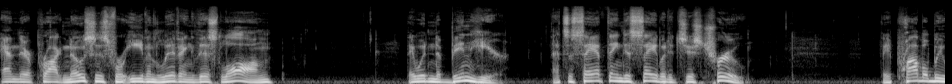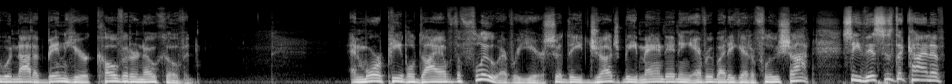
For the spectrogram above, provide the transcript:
and their prognosis for even living this long, they wouldn't have been here. That's a sad thing to say, but it's just true. They probably would not have been here, COVID or no COVID and more people die of the flu every year. Should the judge be mandating everybody get a flu shot? See, this is the kind of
